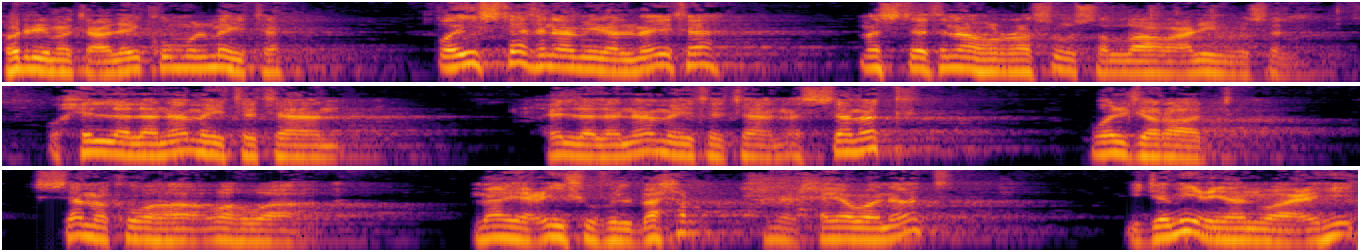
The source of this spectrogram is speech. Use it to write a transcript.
حرمت عليكم الميتة. ويستثنى من الميتة ما استثناه الرسول صلى الله عليه وسلم. أحل لنا ميتتان. حل لنا ميتتان السمك والجراد. السمك وهو ما يعيش في البحر من الحيوانات بجميع أنواعه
